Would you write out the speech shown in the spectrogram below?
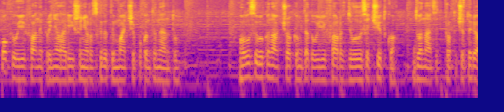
поки УЄФА не прийняла рішення розкидати матчі по континенту. Голоси виконавчого комітету УЄФА розділилися чітко 12 проти 4.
